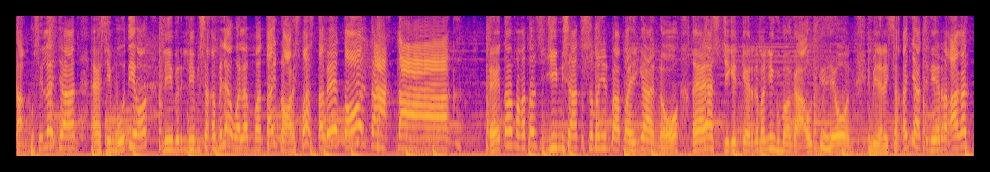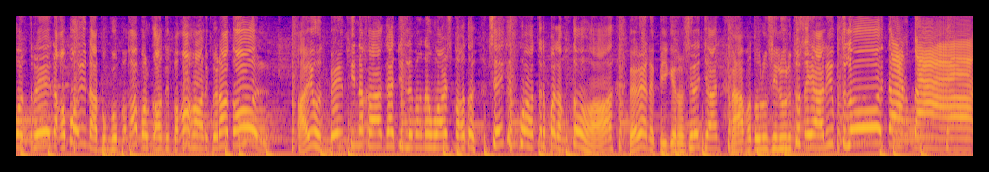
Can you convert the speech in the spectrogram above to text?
Takbo sila dyan. Ayan, si Moody, oh. Libre-libre sa kabila. Walang bantay. Nice pass. Tabi, tol. Dak! Eto mga tol, si Jimmy Santos naman yung papahinga, no? Kaya yan, si Chicken Curry naman yung gumagaot ngayon. Ibinalik sa kanya, tinira agad, portre. Nako po, yun, nabunggo pa nga, ball counted pa nga, hanip ka na, tol. Ayun, 20 na kagad yung lamang ng Wars mga tol. Second quarter pa lang to ha. Pero yan, nagpigil sila dyan. Nakapatulong si Lunatos. Ay, alip tuloy. Tak, tak.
